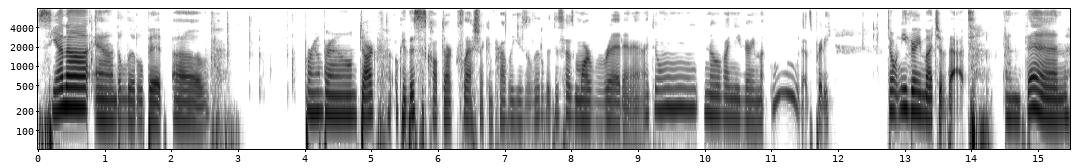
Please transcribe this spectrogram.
sienna and a little bit of brown, brown, dark. Okay, this is called dark flesh. I can probably use a little bit. This has more red in it. I don't know if I need very much. Ooh, that's pretty. Don't need very much of that. And then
